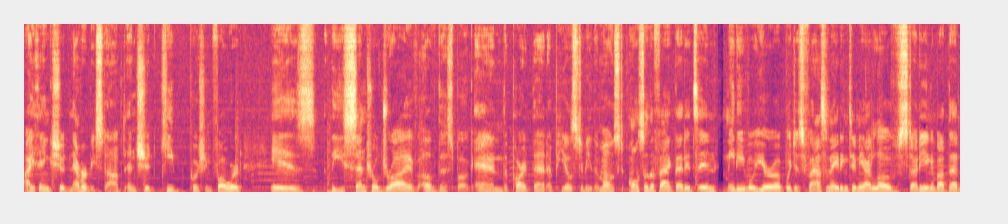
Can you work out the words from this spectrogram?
I think should never be stopped and should keep pushing forward, is the central drive of this book and the part that appeals to me the most. Also, the fact that it's in medieval Europe, which is fascinating to me. I love studying about that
